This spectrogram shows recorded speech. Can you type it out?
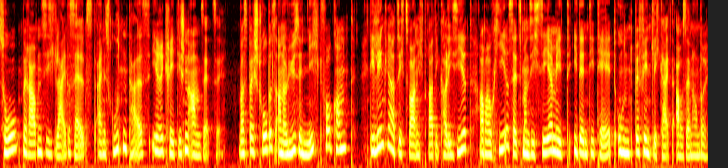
So berauben sie sich leider selbst eines guten Teils ihrer kritischen Ansätze. Was bei Strobels Analyse nicht vorkommt, die Linke hat sich zwar nicht radikalisiert, aber auch hier setzt man sich sehr mit Identität und Befindlichkeit auseinander.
